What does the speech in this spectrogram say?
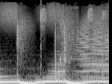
Thank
